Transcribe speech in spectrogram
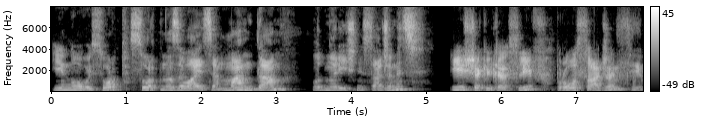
і новий сорт. Сорт називається Мандам, однорічний саджанець. І ще кілька слів про саджанці.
